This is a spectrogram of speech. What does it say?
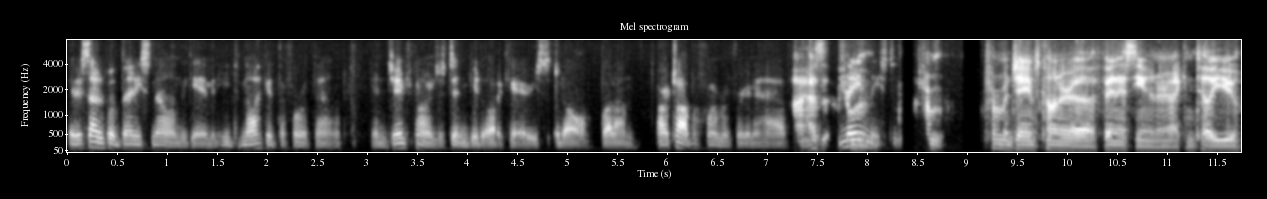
they decided to put Benny Snell in the game, and he did not get the fourth down. And James Conner just didn't get a lot of carries at all. But um, our top performers we're gonna have As, mainly from, from from a James Conner uh, fantasy owner, I can tell you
